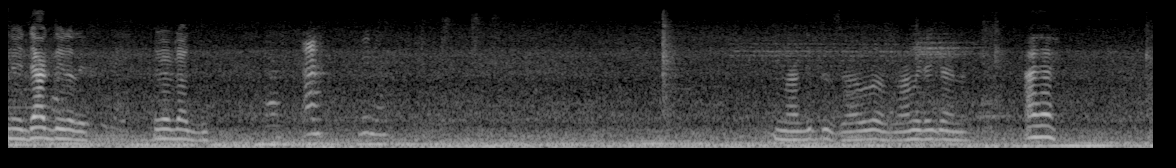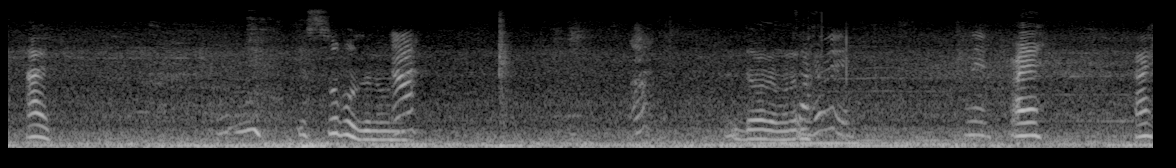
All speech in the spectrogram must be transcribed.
নে ডাক দে রে এটা ডাক দে। নাকি তো যাও আমি রে যাই না। আয় আয়। আয়। কিচ্ছু বোঝে না উনি। ডরে মনে হয়। আয়। আয় আয়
